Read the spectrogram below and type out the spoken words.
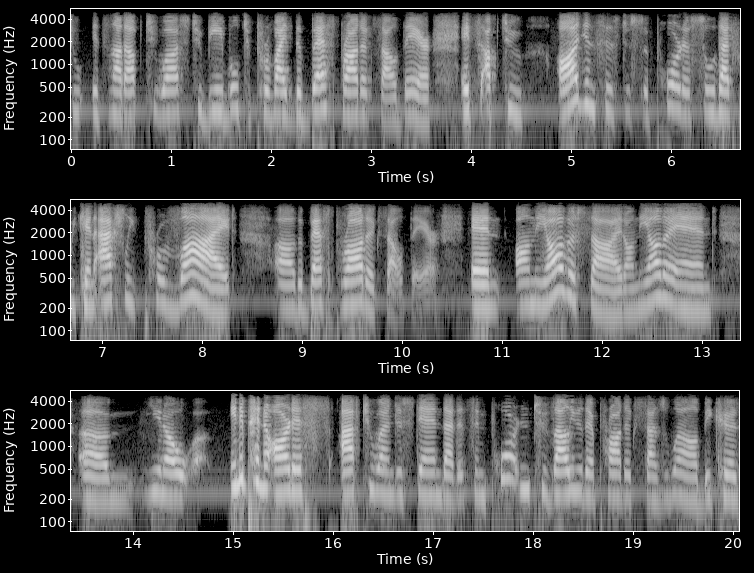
to it's not up to us to be able to provide the best products out there. It's up to audiences to support us so that we can actually provide uh, the best products out there. And on the other side, on the other end, um, you know, independent artists have to understand that it's important to value their products as well because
